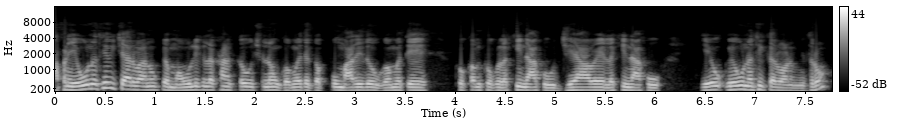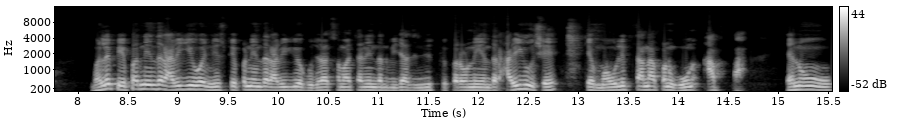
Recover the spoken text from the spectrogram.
આપણે એવું નથી વિચારવાનું કે મૌલિક લખાણ કયું છે હું ગમે તે ગપ્પુ મારી દઉં ગમે તે ઠોકમ ઠોક લખી નાખું, જે આવે લખી નાખું. એવું એવું નથી કરવાનું મિત્રો. ભલે પેપરની અંદર આવી ગયું હોય ન્યૂઝપેપરની અંદર આવી ગયું ગુજરાત સમાચારની અંદર બીજા ન્યૂઝપેપરોની અંદર આવી ગયું છે કે મૌલિકતાના પણ ગુણ આપવા. એનું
